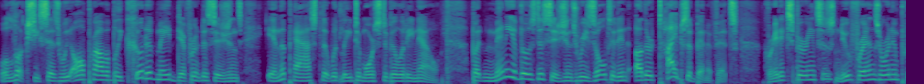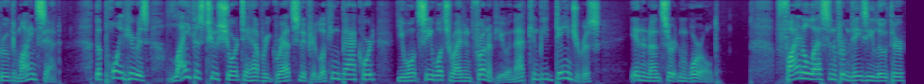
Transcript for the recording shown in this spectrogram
Well, look, she says we all probably could have made different decisions in the past that would lead to more stability now. But many of those decisions resulted in other types of benefits great experiences, new friends, or an improved mindset. The point here is life is too short to have regrets, and if you're looking backward, you won't see what's right in front of you, and that can be dangerous in an uncertain world. Final lesson from Daisy Luther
